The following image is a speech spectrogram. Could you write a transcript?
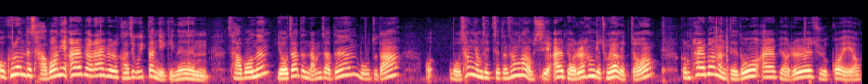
어, 그런데 4번이 R별, R별을 가지고 있다는 얘기는 4번은 여자든 남자든 모두 다 어, 뭐 상염색체든 상관없이 R별을 한 개 줘야겠죠. 그럼 8번한테도 R별을 줄 거예요.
